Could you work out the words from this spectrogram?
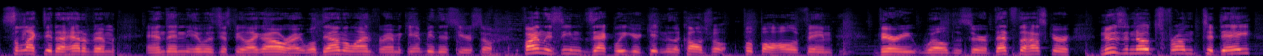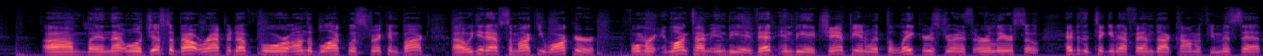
selected ahead of him, and then it was just be like, all right, well down the line for him, it can't be this year. So finally seeing Zach Wiegert get into the College Fo- Football Hall of Fame, very well deserved. That's the Husker news and notes from today. Um, and that will just about wrap it up for On the Block with Strick and Bach. Uh, we did have Samaki Walker former longtime NBA vet, NBA champion with the Lakers, join us earlier. So head to the ticketfm.com if you missed that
